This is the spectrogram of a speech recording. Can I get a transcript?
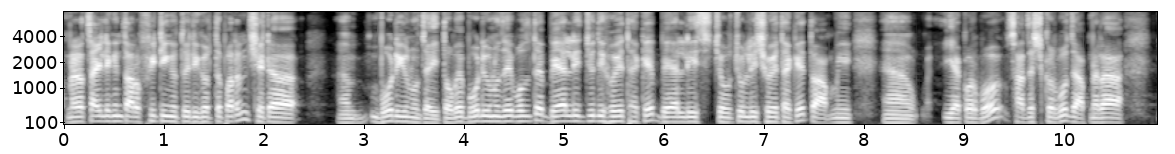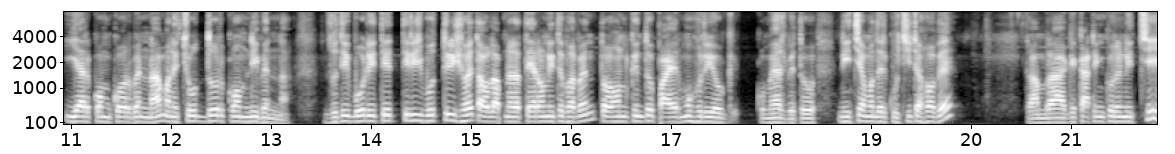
আপনারা চাইলে কিন্তু আরও ফিটিংও তৈরি করতে পারেন, সেটা বডি অনুযায়ী। তবে বডি অনুযায়ী বলতে বিয়াল্লিশ যদি হয়ে থাকে, বিয়াল্লিশ চৌচল্লিশ হয়ে থাকে, তো আমি ইয়া করব সাজেস্ট করব যে আপনারা ইয়ার কম করবেন না মানে চোদ্দোর কম নেবেন না। যদি বডি তেত্রিশ বত্রিশ হয়, তাহলে আপনারা তেরো নিতে পারবেন, তখন কিন্তু পায়ের মুহুরিও কমে আসবে। তো নিচে আমাদের কুচিটা হবে, তো আমরা আগে কাটিং করে নিচ্ছি।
